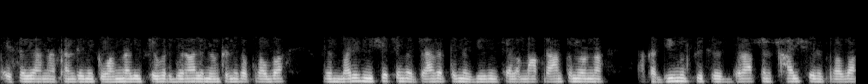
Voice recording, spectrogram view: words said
ఎసయ్యా నా తండ్రి నీకు వందలు చివరి దినాలు మేము ఉంటుండగా ప్రభావ మేము మరీ విశేషంగా జాగ్రత్తగా జీవించాలా. మా ప్రాంతంలో ఉన్న అక్కడ డీముట్ దురాశను కాల్చేది ప్రభావ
